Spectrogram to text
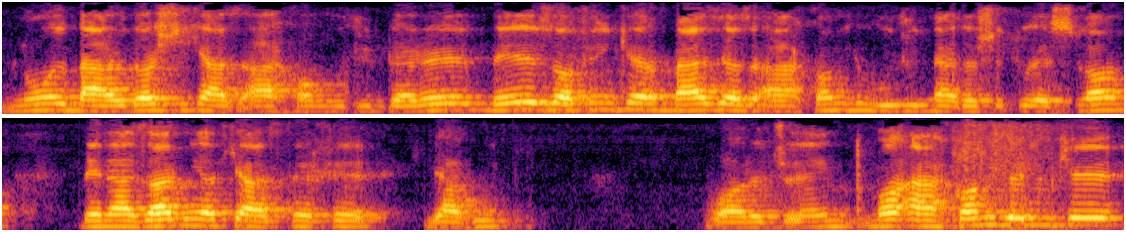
نوع برداشتی که از احکام وجود داره به اضافه اینکه بعضی از احکامی که وجود نداشته تو اسلام به نظر میاد که از فقه یهود وارد شده. یعنی ما احکامی داریم که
